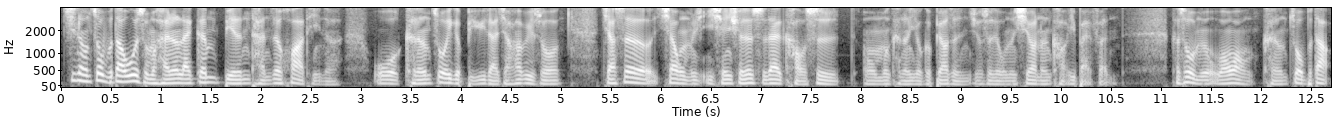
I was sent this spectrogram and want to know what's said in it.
既然做不到，为什么还能来跟别人谈这话题呢？我可能做一个比喻来讲，好比说，假设像我们以前学生时代考试，我们可能有个标准，就是我们希望能考一百分，可是我们往往可能做不到，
